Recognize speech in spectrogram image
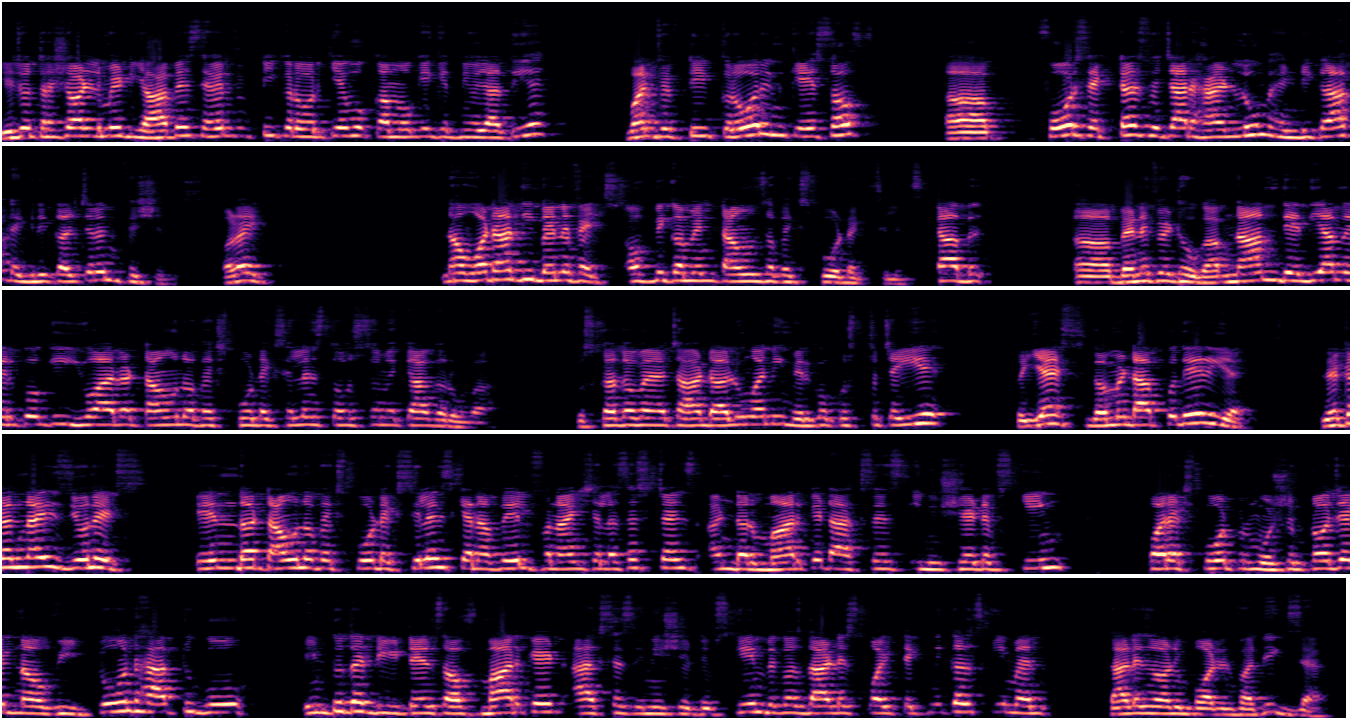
ये जो threshold limit यहाँ पे सेवन फिफ्टी करोड़ की है, वो कम होगी कितनी हो जाती है? One fifty crore in case of four sectors which are handloom handicraft agriculture and fisheries right now what are the benefit of becoming town of export excellence क्या बेनिफिट होगा। अब नाम दे दिया मेरे को कि you are a town of export excellence तो उससे मैं क्या करूँगा? उसका तो मैं चार डालूँगा नहीं, मेरे को कुछ तो चाहिए। तो यस गवर्नमेंट आपको दे रही है। Recognise units in the town of export excellence can avail financial assistance under market access initiative scheme for export promotion project now we don't have to go into the details of market access initiative scheme because that is quite technical scheme and that is not important for the exam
